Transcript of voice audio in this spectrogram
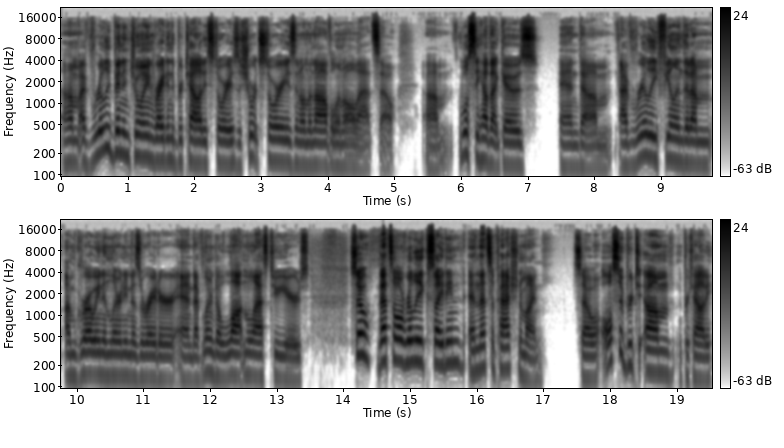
Um, I've really been enjoying writing the brutality stories, the short stories, and on the novel and all that. So um, we'll see how that goes. And um, I'm really feeling that I'm I'm growing and learning as a writer, and I've learned a lot in the last two years. So that's all really exciting, and that's a passion of mine. So also brut- um, brutality.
